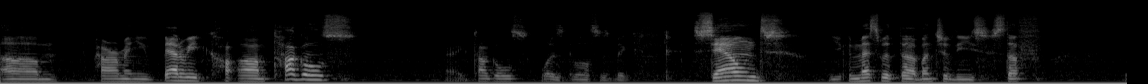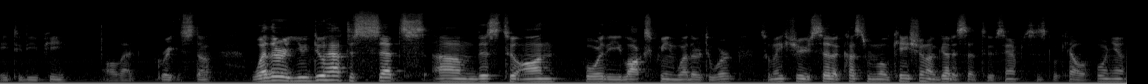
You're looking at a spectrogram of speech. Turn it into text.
um, power menu, battery um, toggles. Alright, toggles. What is what else is big? Sound. You can mess with a bunch of these stuff. A2DP, all that great stuff. Weather, you do have to set um, this to on for the lock screen weather to work. So make sure you set a custom location. I've got it set to San Francisco, California.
